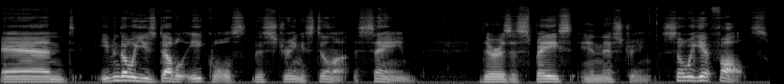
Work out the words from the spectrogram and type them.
And even though we use double equals, this string is still not the same. There is a space in this string. So we get false.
